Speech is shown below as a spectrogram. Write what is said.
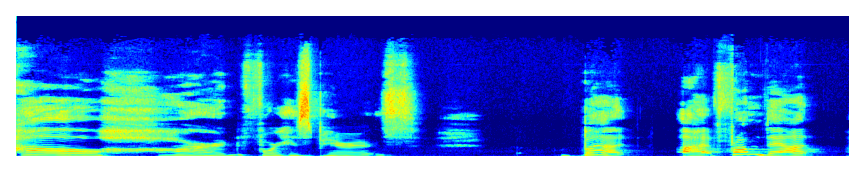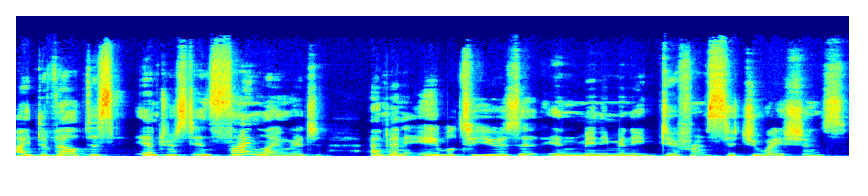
how hard for his parents. But uh, from that, I developed this interest in sign language I've been able to use it in many, many different situations.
